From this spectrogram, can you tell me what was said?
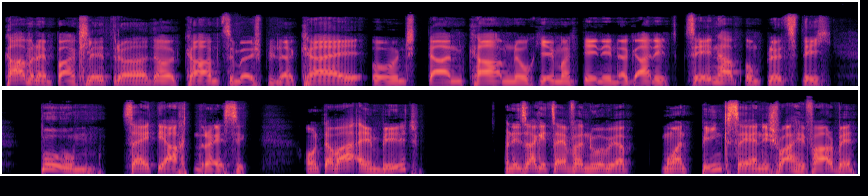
kamen ein paar Kletterer, da kam zum Beispiel der Kai und dann kam noch jemand, den ich noch gar nicht gesehen habe und plötzlich, boom, Seite 38. Und da war ein Bild, und ich sage jetzt einfach nur, wer meint, Pink sei eine schwache Farbe.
